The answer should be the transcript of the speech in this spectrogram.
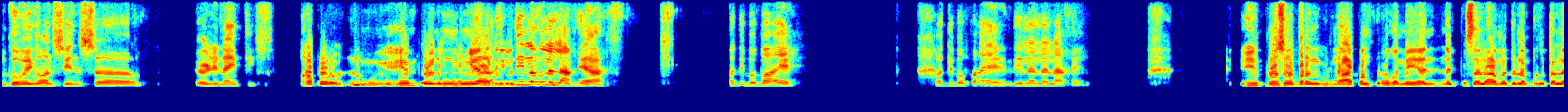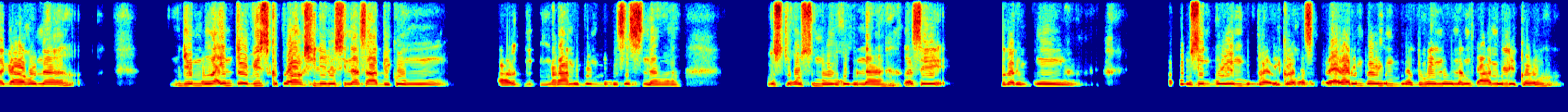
going on since uh, early 90s. Opo, nung- yun po nung At nangyari yun. hindi lang lalaki ha. Pati babae. Pati babae, hindi lang lalaki. Yun po, sobrang gumapang po kami and nagpasalamat na lang po talaga ako na yung mga interviews ko po actually nung sinasabi kong ah, marami pong beses na gusto ko sumuko na kasi wala rin pong tapusin po yung buhay ko kasi wala rin po yung breadwinner ng family ko.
